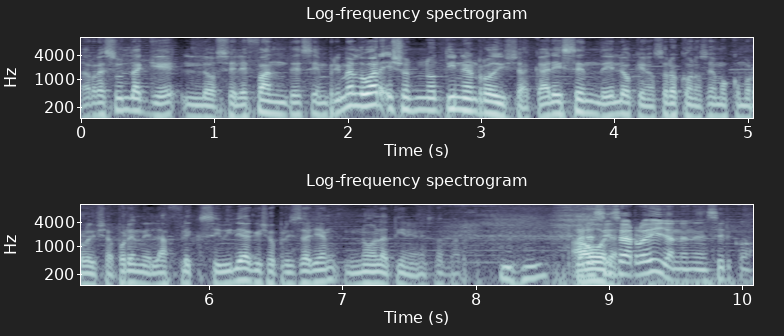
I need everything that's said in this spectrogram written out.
resulta que los elefantes, en primer lugar, ellos no tienen rodilla, carecen de lo que nosotros conocemos como rodilla. Por ende, la flexibilidad que ellos precisarían no la tienen esa parte. Pero Ahora. si se arrodillan en el circo.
